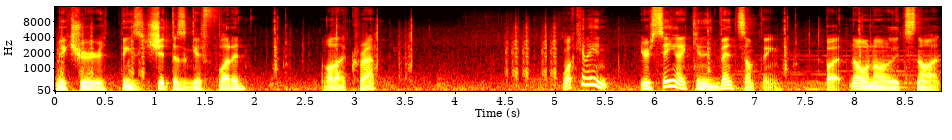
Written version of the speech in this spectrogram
make sure things shit doesn't get flooded. All that crap. What can I... You're saying I can invent something, but no, no, it's not.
